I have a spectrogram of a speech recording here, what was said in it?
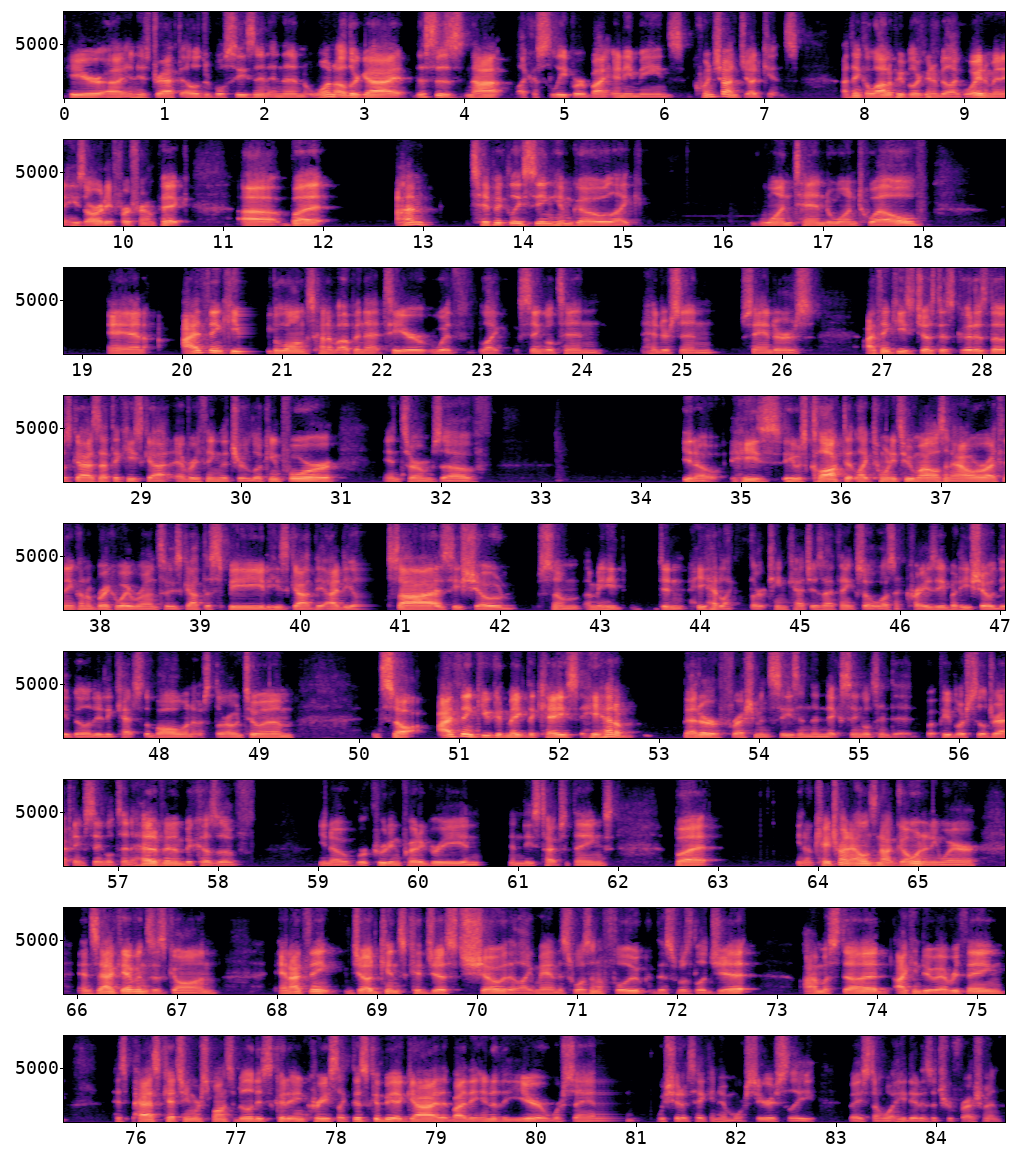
here uh, in his draft eligible season. And then one other guy, this is not like a sleeper by any means, Quinshon Judkins. I think a lot of people are going to be like, wait a minute, he's already a first round pick. Uh, but I'm typically seeing him go like 110 to 112. And I think he belongs kind of up in that tier with like Singleton, Henderson, Sanders. I think he's just as good as those guys. I think he's got everything that you're looking for in terms of you know, he's he was clocked at like 22 miles an hour I think on a breakaway run, so he's got the speed, he's got the ideal size. He showed some I mean he didn't he had like 13 catches I think, so it wasn't crazy, but he showed the ability to catch the ball when it was thrown to him. And so I think you could make the case he had a better freshman season than Nick Singleton did, but people are still drafting Singleton ahead of him because of, you know, recruiting pedigree and, and these types of things. But, you know, Kaytron Allen's not going anywhere and Zach Evans is gone. And I think Judkins could just show that, like, man, this wasn't a fluke. This was legit. I'm a stud. I can do everything. His pass catching responsibilities could increase. Like, this could be a guy that by the end of the year, we're saying we should have taken him more seriously based on what he did as a true freshman.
